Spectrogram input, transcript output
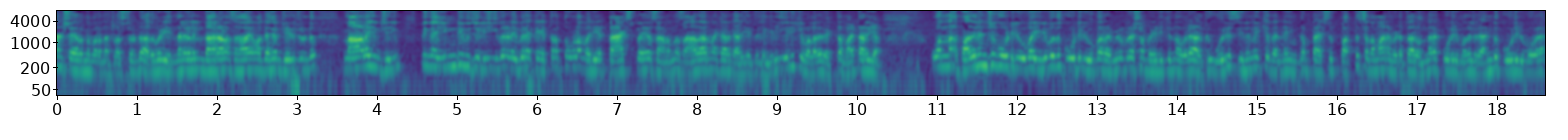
ആൻഡ് ഷെയർ എന്ന് പറഞ്ഞ ട്രസ്റ്റ് ഉണ്ട്. അതുവഴി ഇന്നലകളിൽ ധാരാളം സഹായം അദ്ദേഹം ചെയ്തിട്ടുണ്ട്. നാളെയും ചെയ്യും. പിന്നെ ഇൻഡിവിജ്വലി ഇവരുടെ ഇവരൊക്കെ എത്രത്തോളം വലിയ ടാക്സ് പേയേഴ്സ് ആണെന്ന് സാധാരണക്കാർക്ക് അറിയത്തില്ലെങ്കിൽ എനിക്ക് വളരെ വ്യക്തമായിട്ട് അറിയാം. ഒന്ന് പതിനഞ്ച് കോടി രൂപ ഇരുപത് കോടി രൂപ റെമ്യൂണറേഷൻ മേടിക്കുന്ന ഒരാൾക്ക് ഒരു സിനിമയ്ക്ക് തന്നെ ഇൻകം ടാക്സ് പത്ത് ശതമാനം എടുത്താൽ ഒന്നര കോടി മുതൽ രണ്ട് കോടി രൂപ വരെ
